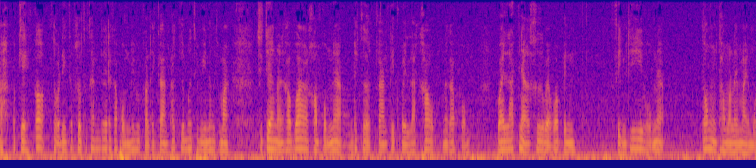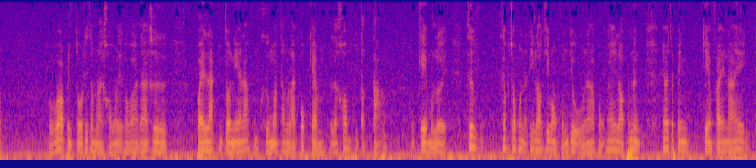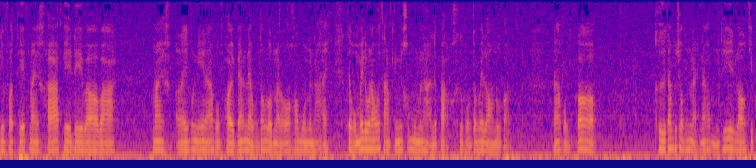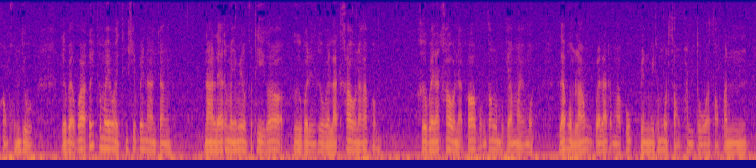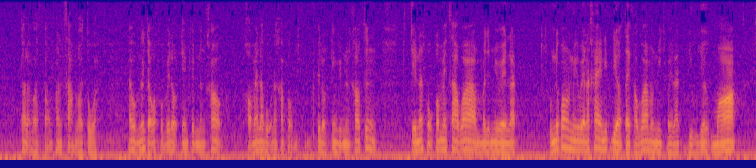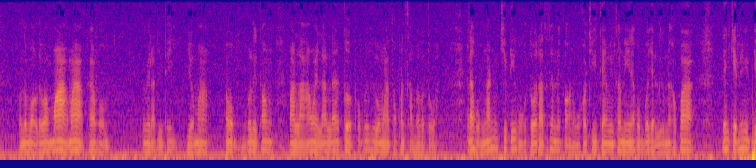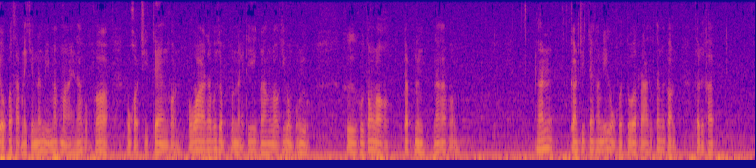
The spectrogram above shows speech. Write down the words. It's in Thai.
อะโอเค ก็สวัสดีท่านผู้ชมทุกท่านด้วยนะครับผมนี่คือก่อนรายการภาคเกมเมอร์ทีวีเนื่งจะมาชี้แจงหน่อยครับว่าคอมผมเนี่ยได้เกิดการติดไวรัสเข้านะครับ ผมไวรัสเนี่ยคือแบบว่าเป็นสิ่งที่ผมเนี่ยต้องทำอะไรใหม่หมดผมว่าเป็นตัวที่ทำลายคอมเลยก็ว่าได้คือไวรัสตัวนี้นะผมคือมันทำลายโปรแกรมและข้อมูลต่างๆ ของเกมหมดเลย ซึ่ง ท่านผู้ชมคนไหนที่รอคลิปของผมอยู่นะครับ ผมให้รอแป๊บหนึ่งไม่ว่าจะเป็นเกมไฟไนท์ทีมฟอร์เทสไมค์ครับเพเดบาบาไม่อะไรพวกนี้นะผมพอยแบงค์เนี่ยผมต้องโหลดใหม่เพราะว่าข้อมูลมันหาย แต่ผมไม่รู้นะว่าสามเกมนี้ข้อมูลมันหายหรือเปล่า คือผมต้องไปลองดูก่อน นะครับผมก็ คือท่านผู้ชมคนไหนนะครับผมที่รอคลิปของผมอยู่ หรือแบบว่าเอ้ยทำไมปล่อยทิ้งคลิปไว้นานจังนานแล้วทำไมยังไม่ลงสักทีก็คือประเด็นคือไวรัสเข้านะครับผม คือไวรัสเข้าเนี่ยก็ผมต้องลงโปรแกรมใหม่หมด แล้วผมล้างไวรัสออกมาปุ๊บเป็นมีทั้งหมด 2,000 ตัว 2,000เท่าไหร่ว่า 2,300 ตัว แล้วผมเนื่องจากว่าผมไปโหลดเกมเกมหนึ่งเข้าขอไม่ระบุนะครับ ผมไปโหลดเกมเกมหนึ่งเข้า ซึ่งเกมนั้นผมก็ไม่ทราบว่ามันจะมีไวรัสผมนึกว่ามันมีไวรัสแค่นิดเดียวแต่กับว่ามันมีไวรัสอยู่เยอะมาก ผมต้องบอกเลยว่ามากมากครับผมมีไวรัสอยู่ที่เยอะมาก แล้วผมผมก็เลยต้องมาล้างไวรัสและตรวจพบก็คือประมาณ 2,300 กว่าตัว แล้วผมงั้นคลิปนี้ผมขอตัวลาทุกท่านไปก่อนผมขอชี้แจงเพียงเท่านี้นะผมก็อย่าลืมนะครับว่าเล่นเกมไม่มีประโยชน์เพราะสับในเกมนั้นมีมากมายนะผมก็ผมขอชี้แจงก่อน เพราะว่าถ้าผู้ชมคนไหนที่กำลังรอคลิปของผมอยู่ คือคุณต้องรอแป๊บหนึ่งนะครับผมงั้นการชี้แจงครั้งนี้ผมขอตัวลาทุกท่านไปก่อนสวัสดีครับ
